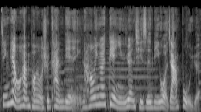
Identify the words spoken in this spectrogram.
今天我和朋友去看电影，然后因为电影院其实离我家不远，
